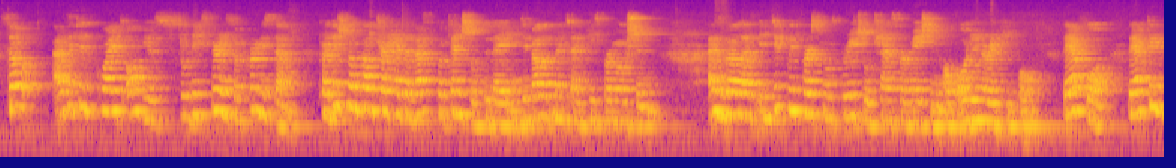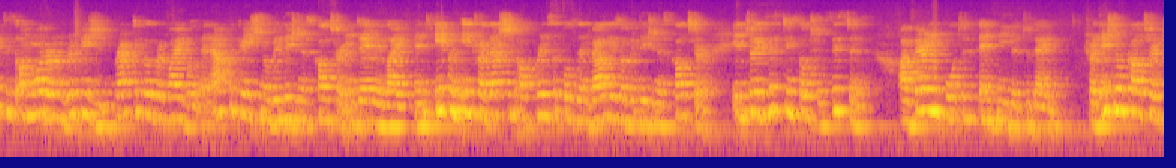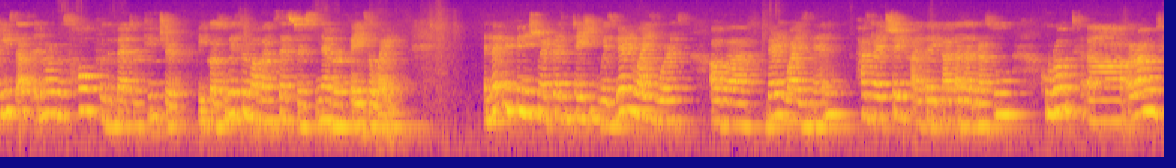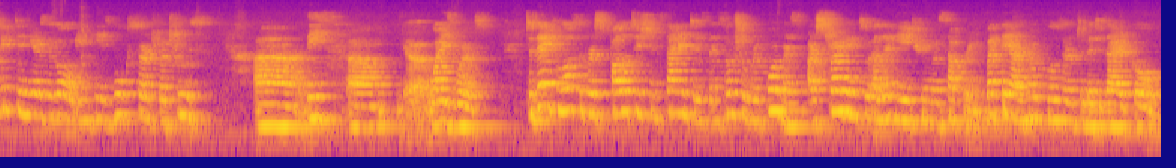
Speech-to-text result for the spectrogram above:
So, as it is quite obvious through the experience of Kyrgyzstan, traditional culture has a vast potential today in development and peace promotion as well as in deeply personal spiritual transformation of ordinary people. Therefore, the activities on modern revision, practical revival, and application of indigenous culture in daily life, and even introduction of principles and values of indigenous culture into existing social systems are very important and needed today. Traditional culture gives us enormous hope for the better future because wisdom of ancestors never fades away. And let me finish my presentation with very wise words of a very wise man, Hazrat Sheikh Al-Tariqat Azad Rasul, who wrote uh, around 15 years ago in his book Search for Truth uh, these um, uh, wise words. Today, philosophers, politicians, scientists, and social reformers are striving to alleviate human suffering, but they are no closer to the desired goal.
